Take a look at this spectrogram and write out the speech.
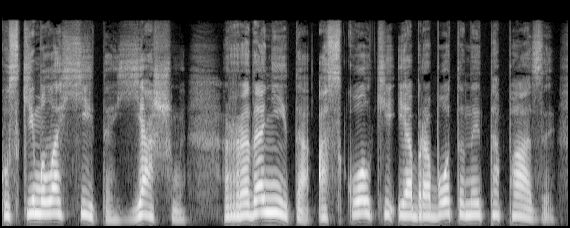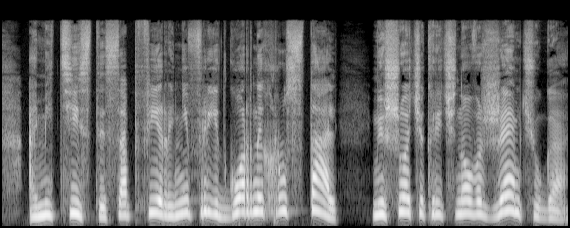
куски малахита, яшмы, родонита, осколки и обработанные топазы, аметисты, сапфиры, нефрит, горный хрусталь, мешочек речного жемчуга,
